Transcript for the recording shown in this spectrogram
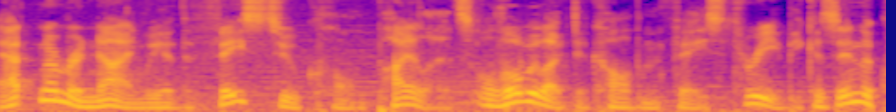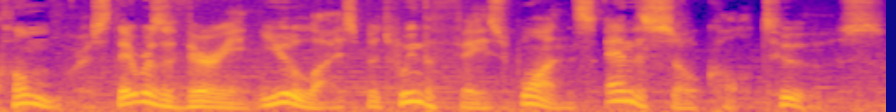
At number 9 we have the Phase 2 clone pilots, although we like to call them Phase 3 because in the Clone Wars there was a variant utilized between the Phase 1s and the so-called 2s.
